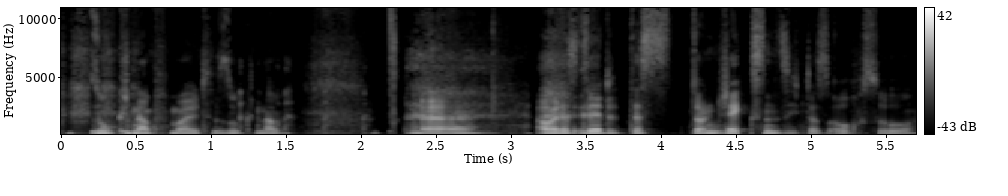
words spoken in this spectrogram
So knapp, Malte, so knapp. äh, aber dass der, dass Don Jackson sich das auch so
